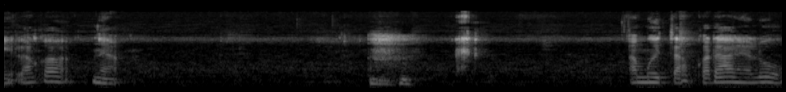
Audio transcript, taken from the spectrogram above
นี่ แล้วก็เนี่ย เอามือจับก็ได้นะลูก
